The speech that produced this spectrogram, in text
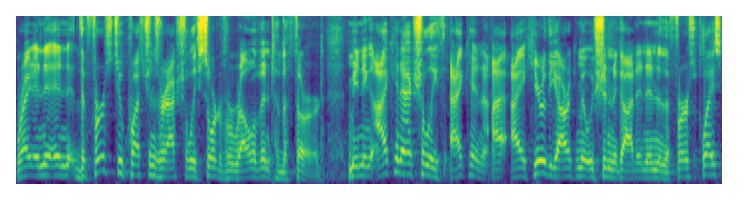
Right? And, and, the first two questions are actually sort of irrelevant to the third. Meaning, I can actually, I can, I, I, hear the argument we shouldn't have gotten in in the first place.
